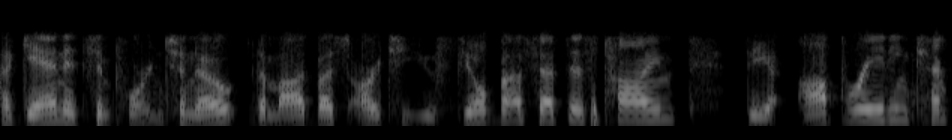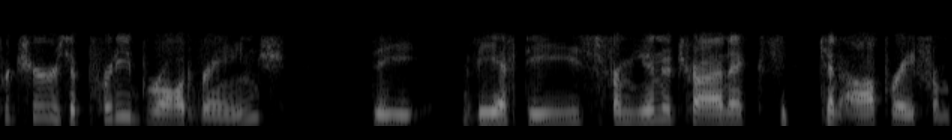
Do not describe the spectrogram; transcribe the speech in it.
Again, it's important to note the Modbus RTU field bus at this time. The operating temperature is a pretty broad range. The VFDs from Unitronics can operate from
